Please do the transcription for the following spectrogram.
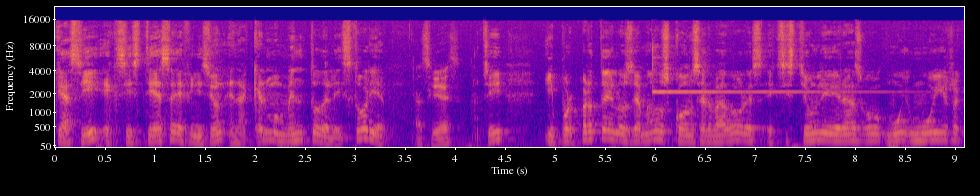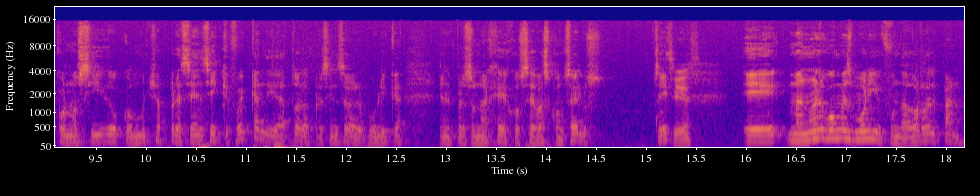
que así existía esa definición en aquel momento de la historia. Así es. ¿sí? Y por parte de los llamados conservadores existió un liderazgo muy, muy reconocido, con mucha presencia y que fue candidato a la presidencia de la República en el personaje de José Vasconcelos. ¿Sí? Así es. Eh, Manuel Gómez Morín, fundador del PAN,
